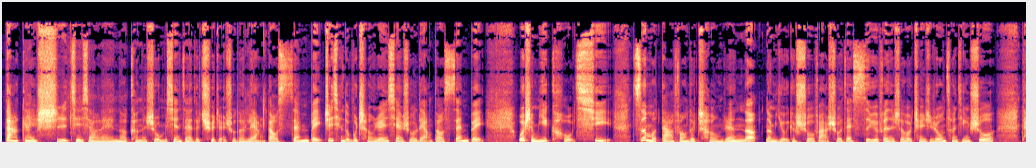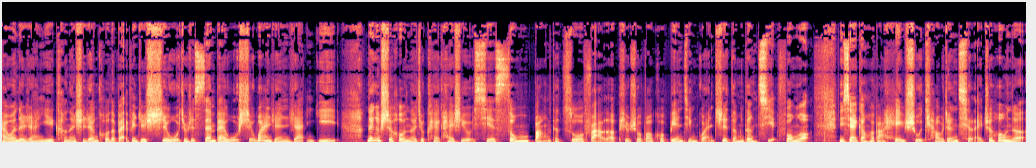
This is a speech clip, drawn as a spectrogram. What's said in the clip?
大概是接下来呢，可能是我们现在的确诊数的两到三倍。之前都不承认，现在说两到三倍，为什么一口气这么大方的承认呢？那么有一个说法说，在四月份的时候，陈时中曾经说，台湾的染疫可能是人口的百分之十五，就是三百五十万人染疫。那个时候呢，就可以开始有些松绑的做法了，比如说包括边境管。是等等解封了，你现在赶快把黑数调整起来之后呢，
